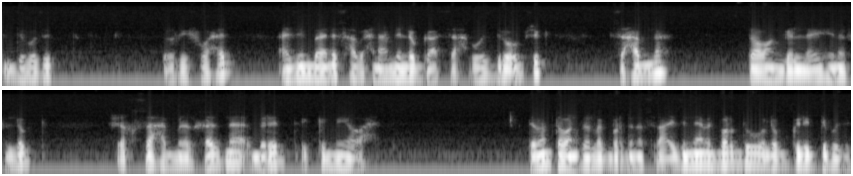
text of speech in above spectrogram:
deposit رغيف واحد. عايزين بقى نسحب إحنا عاملين log على السحب. withdraw object سحبنا طبعا جالنا إيه هنا في ال log؟ شخص سحب من الخزنة bread الكمية واحد. تمام؟ طبعا ظهر لك برضه نفس عايزين نعمل برضه log لل deposit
